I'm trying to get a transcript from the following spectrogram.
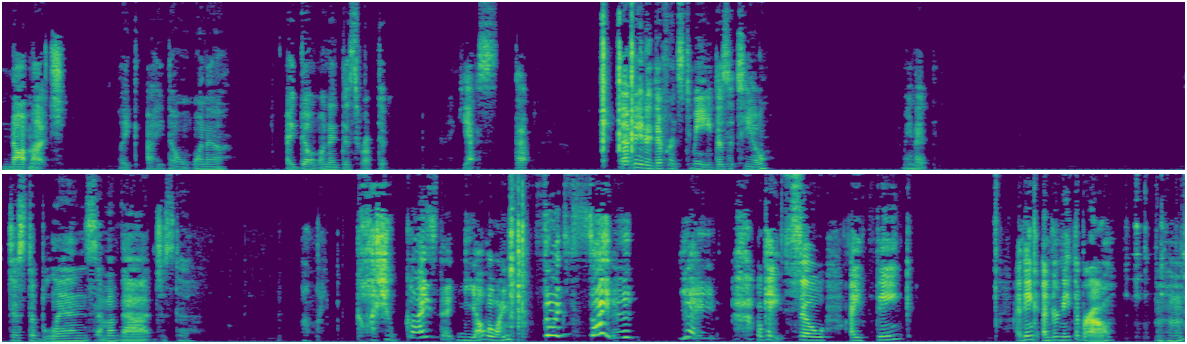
not much. Like, I don't want to, I don't want to disrupt it. Yes, that, that made a difference to me. Does it to you? I mean, it, just to blend some of that, just to, oh my gosh, you guys, that yellow, I'm so excited. Yay. Okay, so I think, I think underneath the brow, mm -hmm,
